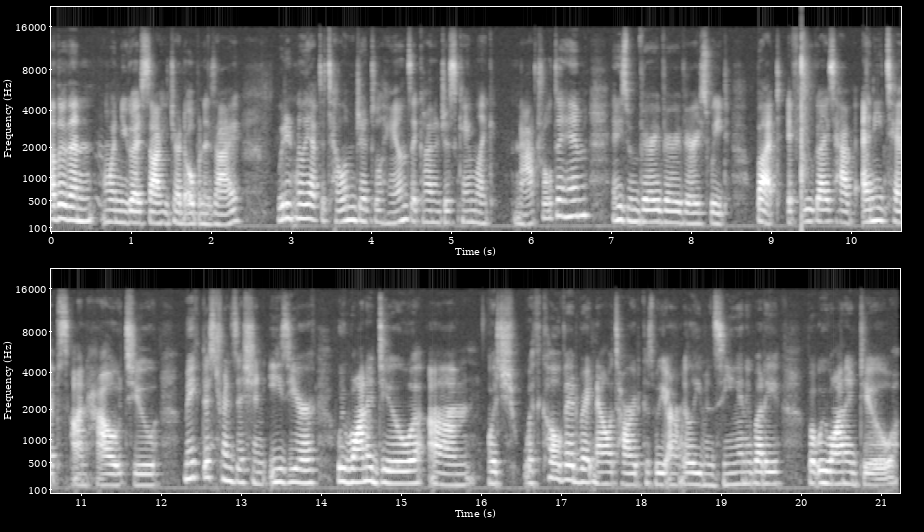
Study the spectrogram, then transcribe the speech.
Other than when you guys saw he tried to open his eye, we didn't really have to tell him gentle hands. It kind of just came like natural to him. And he's been very, very, very sweet. But if you guys have any tips on how to make this transition easier, we want to do, um, which with COVID right now it's hard because we aren't really even seeing anybody, but we want to do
